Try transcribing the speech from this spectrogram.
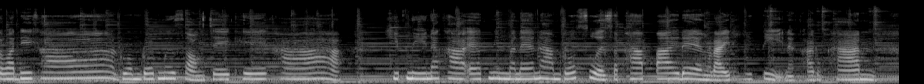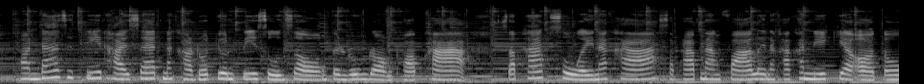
สวัสดีค่ะ รวมรถมือ 2 JK ค่ะ คลิปนี้นะคะ แอดมินมาแนะนำรถสวยสภาพป้ายแดงไร้ทีตินะคะทุกท่าน Honda City t i z นะคะ รถยนต์ปี 02 เป็นรุ่นรองท็อปค่ะ สภาพสวยนะคะ สภาพนางฟ้าเลยนะคะ คันนี้เกียร์ออโต้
